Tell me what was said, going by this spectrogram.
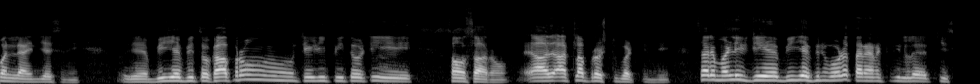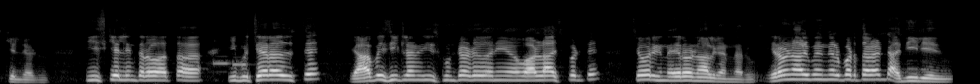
పనులు ఆయన చేసినాయి. బీజేపీతో కాపురం టీడీపీతోటి సంసారం. అట్లా భ్రష్టు పట్టింది. సరే మళ్ళీ బీజేపీని కూడా తన వెనక్కి తీసుకెళ్ళాడు. తీసుకెళ్ళిన తర్వాత ఇప్పుడు తీరా చూస్తే యాభై సీట్లని తీసుకుంటాడు అని వాళ్ళు ఆశపడితే చివరికి ఇరవై నాలుగు అన్నారు. ఇరవై నాలుగు మీద నిలబడతాడంటే అది లేదు.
